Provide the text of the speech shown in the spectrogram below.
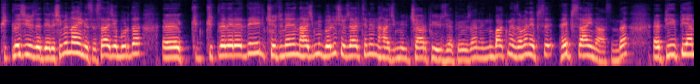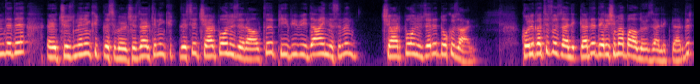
kütlece yüzde derişimin aynısı. Sadece burada e, kü- kütlelere değil çözünenin hacmi bölü çözeltinin hacmi çarpı 100 yapıyoruz. Hani baktığın zaman hepsi hepsi aynı aslında. E, ppm'de de e, çözünenin kütlesi bölü çözeltinin kütlesi çarpı 10 üzeri 6. ppv'de aynısının çarpı 10 üzeri 9 hali. Koligatif özelliklerde derişime bağlı özelliklerdir.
